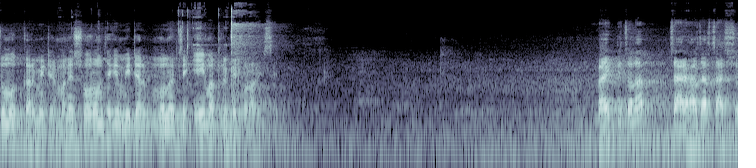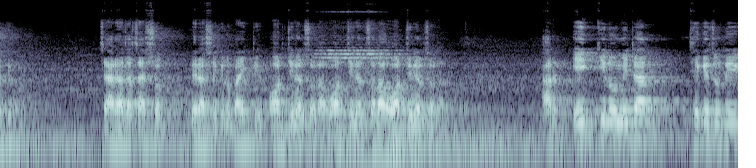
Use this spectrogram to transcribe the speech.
চমৎকার মিটার মানে শোরুম থেকে মিটার মনে হচ্ছে এই মাত্র বের করা হয়েছে। বাইকটি চলা চার হাজার চারশো কিলো, চার হাজার চারশো বিরাশি কিলো বাইকটি অরিজিনাল চলা অরিজিনাল চলা অরিজিনাল চলা। আর এই কিলোমিটার থেকে যদি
